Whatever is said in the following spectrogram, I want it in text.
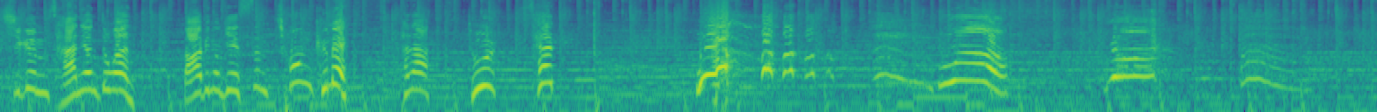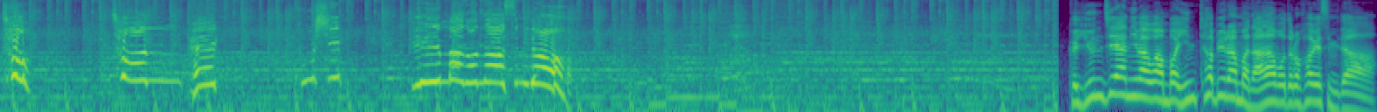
지금 4년 동안 마비노기에 쓴 총 금액 하나 둘셋 우와 우와 만원 나왔습니다. 그 윤재아님하고 한번 인터뷰를 한번 나눠보도록 하겠습니다.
